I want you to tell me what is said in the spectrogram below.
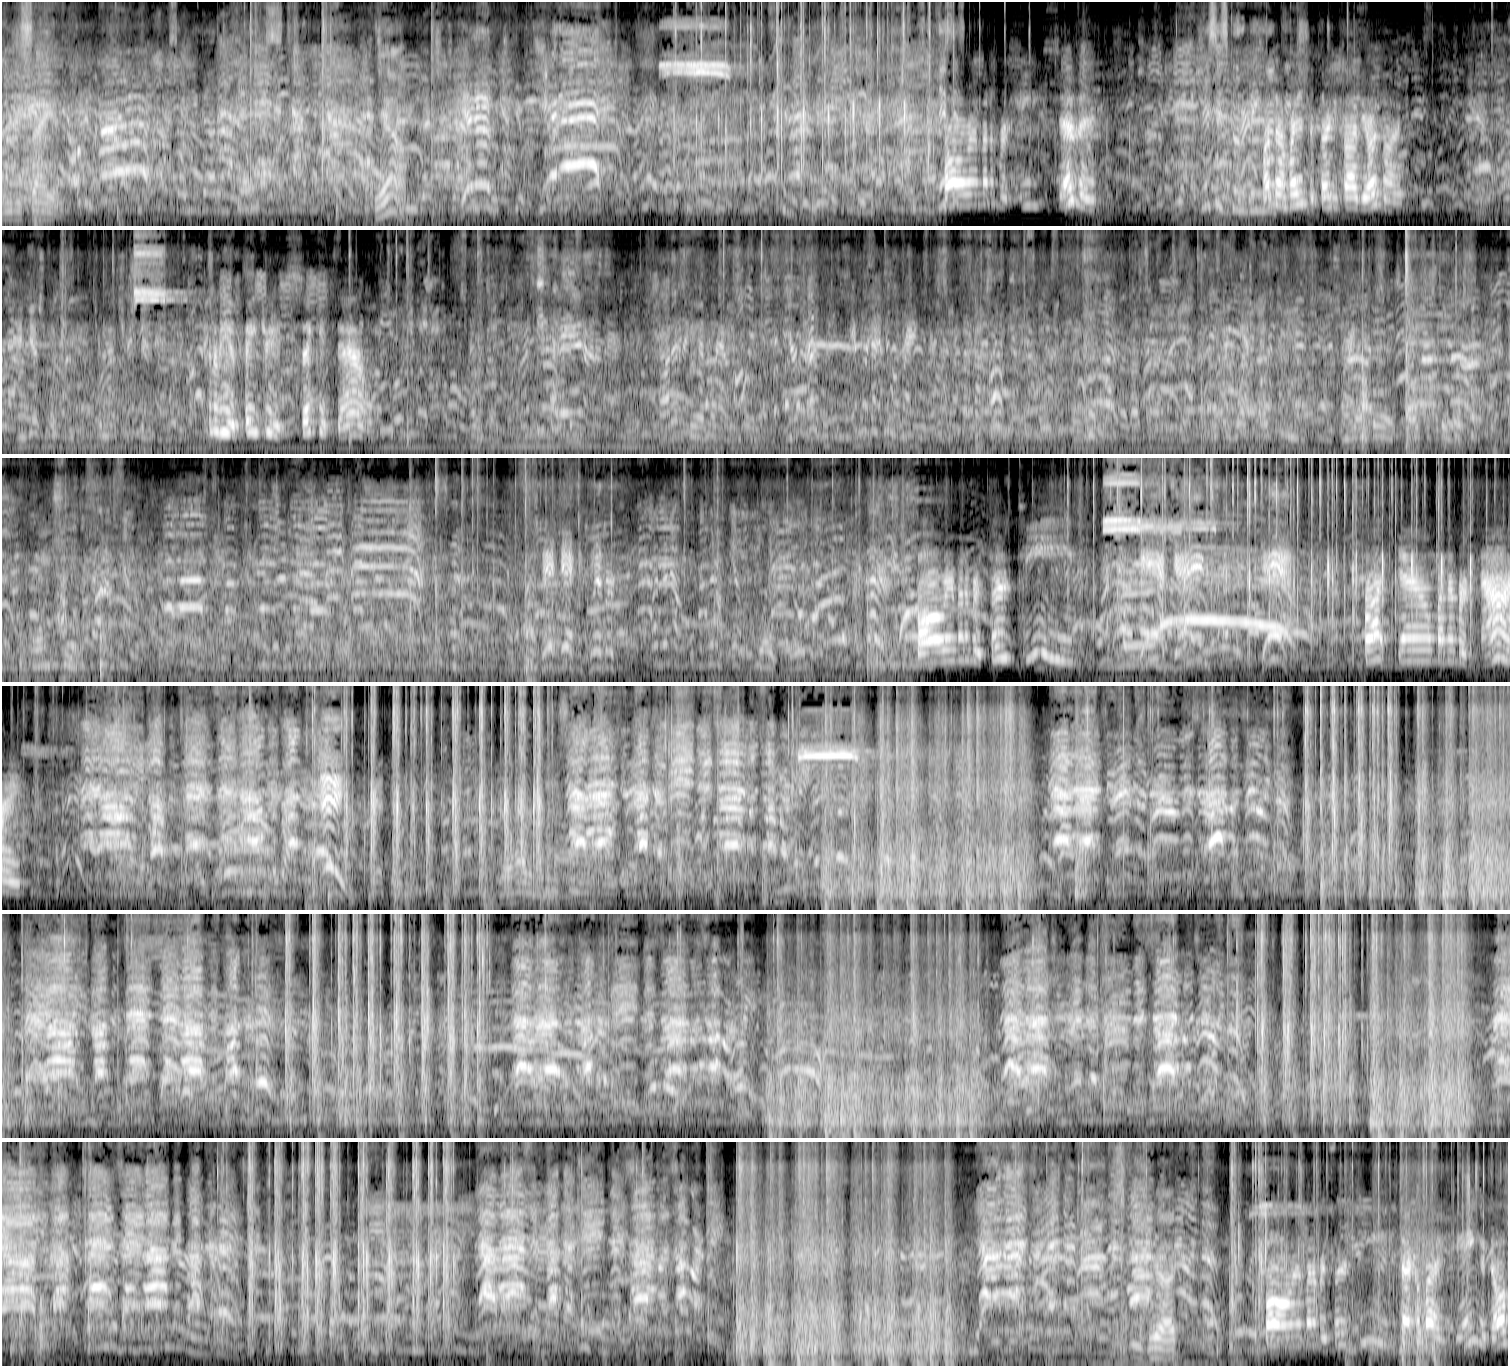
I'm just saying. So you got them fixed? Yeah. Get him! Get it! This Ball is, number 87. this is going to be One down right at the 35 yard line. And guess what? Turn out your stance. It's going to be a Patriots second down. Got it? Right there, closest to us. One shoe. Pay attention, Clifford. Wait, wait. Ball run number 13. Yeah, James! Brought down by number 9. Hey! They'll Yeah. Ball number 13. Tackled by a gang of Dolphins.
